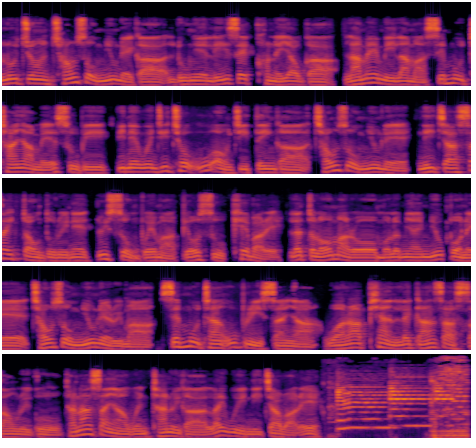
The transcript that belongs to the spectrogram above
ဘလူးကျွန်းချောင်းစုံမြို့နယ်ကလူငယ်48ယောက်ကလာမယ့်မေလမှာစစ်မှုထမ်းရမယ်ဆိုပြီးပြည်နယ်ဝန်ကြီးချုပ်ဦးအောင်ကြည်သိန်းကချောင်းစုံမြို့နယ်နေကြာစိုက်တောင်သူတွေနဲ့တွေ့ဆုံပွဲမှာပြောဆိုခဲ့ပါတယ်။လက်တလုံးမှာတော့မော်လမြိုင်မြို့ပေါ်နဲ့ချောင်းဆုံမြို့နယ်တွေမှာစစ်မှုထမ်းဥပဒေဆိုင်ရာဝါဒဖြန့်လက်ကမ်းစာစောင်တွေကိုဌာနဆိုင်ရာဝန်ထမ်းတွေကလိုက်ဝေနေကြပါတယ်။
